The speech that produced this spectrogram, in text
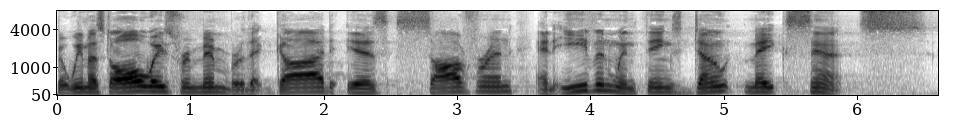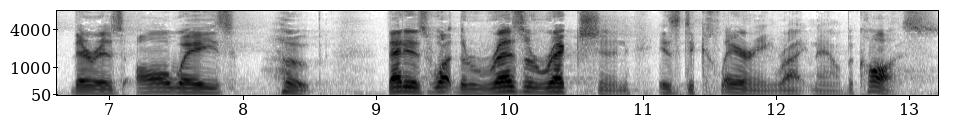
But we must always remember that God is sovereign, and even when things don't make sense, there is always hope. That is what the resurrection is declaring right now, because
